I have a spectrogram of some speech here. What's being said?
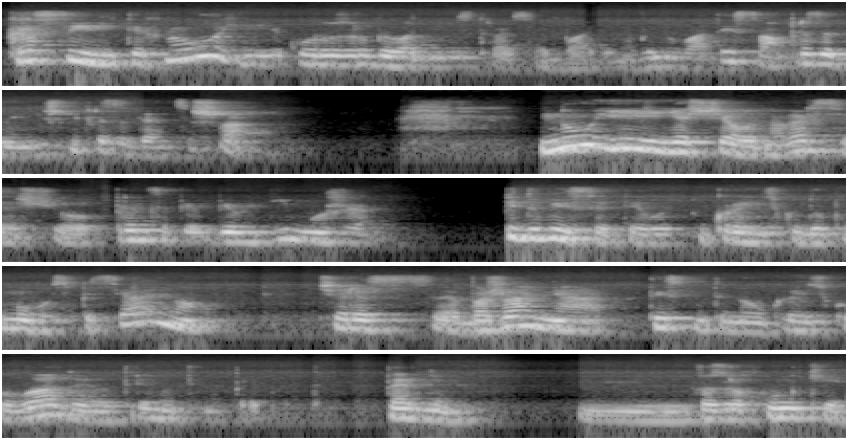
красиві технології, яку розробила адміністрація Байдена, винуватий сам президент, нинішній президент США. Ну і є ще одна версія, що в принципі Білий Дім може підвисити українську допомогу спеціально через бажання тиснути на українську владу і отримати, наприклад, певні розрахунки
